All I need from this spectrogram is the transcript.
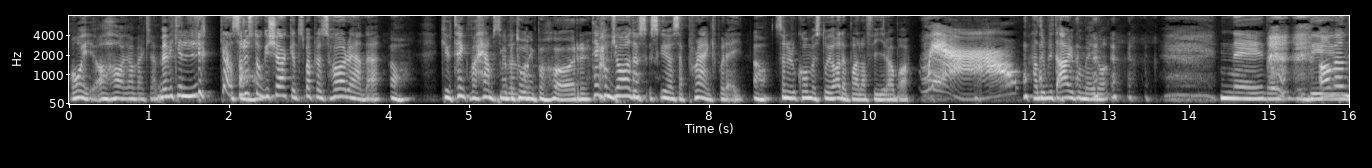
Oj, aha, ja verkligen. Men vilken lycka! Så du stod i köket och så bara plötsligt hör du henne. Ja. Gud, tänk vad hemskt. Med betoning på hör. Tänk om jag skulle göra så prank på dig. Ja. Så när du kommer står jag där på alla fyra och bara! Hade du blivit arg på mig då? Nej, det, det Ja, men-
